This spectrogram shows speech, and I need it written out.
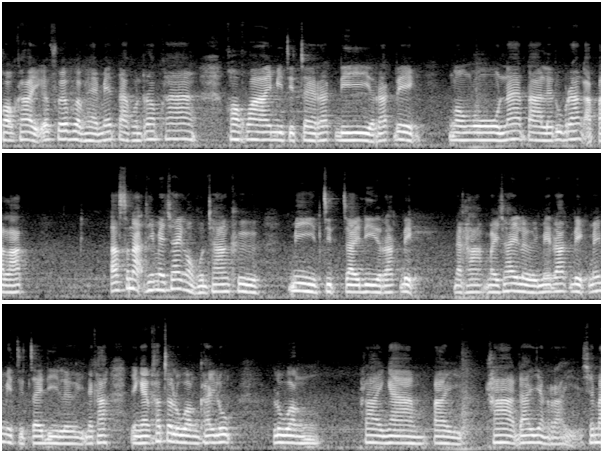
ขอไข่เอื้อเฟื้อเผื่อแผ่เมตตาคนรอบข้าง คอควายมีจิตใจรักดี รักเด็ก งองู หน้าตาและรูปร่างอัปลักษณ์ ลักษณะที่ไม่ใช่ของขุนช้างคือ มีจิตใจดีรักเด็กนะคะ ไม่ใช่เลยไม่รักเด็กไม่มีจิตใจดีเลยนะคะ อย่างนั้นเขาจะลวงใครลูกลวงพลายงามไปฆ่าได้อย่างไรใช่ไหม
